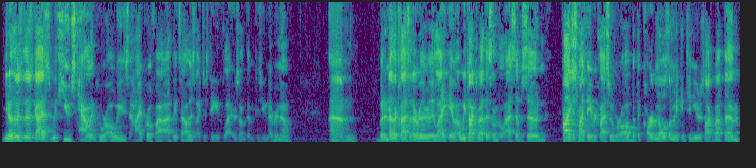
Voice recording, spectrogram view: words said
you know those those guys with huge talent who are always high profile athletes. I always like just taking flyers on them because you never know. Um, but another class that I really, really like, and we talked about this on the last episode, probably just my favorite class overall, but the Cardinals, I'm going to continue to talk about them.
